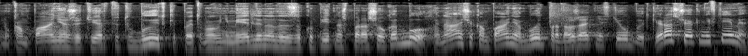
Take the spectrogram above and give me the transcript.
ну компания же терпит убытки, поэтому немедленно надо закупить наш порошок от Бог, иначе компания будет продолжать нести убытки. И раз человек не в теме,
